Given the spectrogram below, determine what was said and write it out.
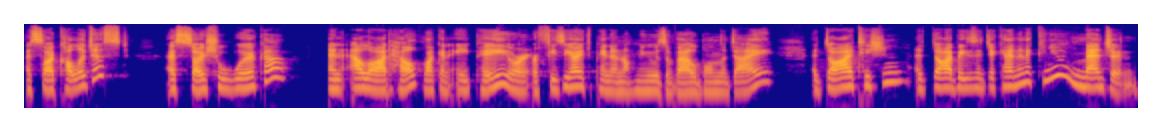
a psychologist, a social worker, an allied health like an EP or a physio, depending on who is available on the day, a dietitian, a diabetes educator. And can you imagine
